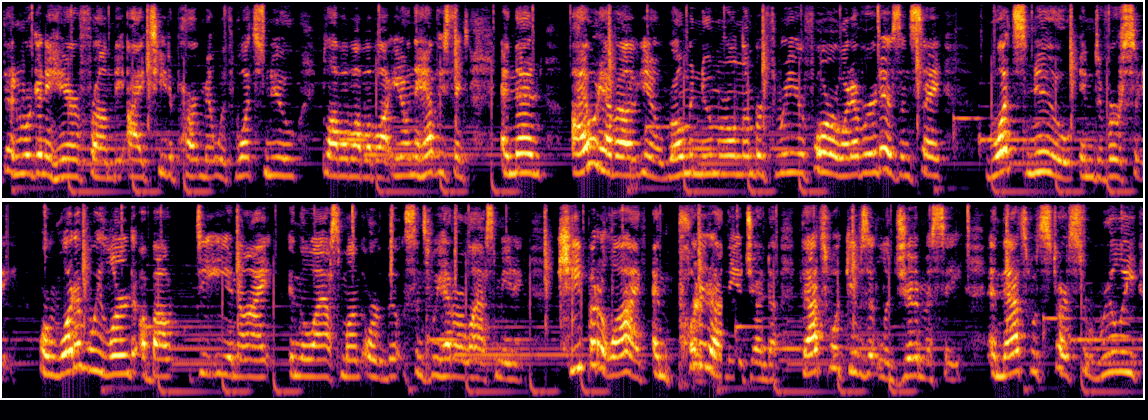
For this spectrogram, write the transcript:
then we're going to hear from the it department with what's new blah blah blah blah blah you know and they have these things. And then i would have a you know roman numeral number three or four or whatever it is and say what's new in diversity or what have we learned about DE and I in the last month or the, since we had our last meeting? Keep it alive and put it on the agenda. That's what gives it legitimacy. And that's what starts to really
